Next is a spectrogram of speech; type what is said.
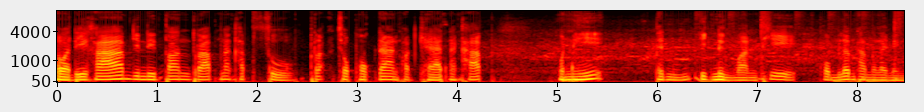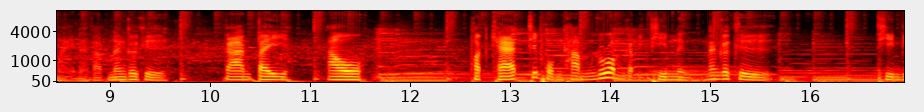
สวัสดีครับ ยินดีต้อนรับนะครับ สู่ประชบหกด้านพอดแคสต์นะครับ วันนี้เป็นอีกหนึ่งวันที่ผมเริ่มทำอะไรใหม่ๆนะครับ นั่นก็คือการไปเอาพอดแคสต์ที่ผมทำร่วมกับอีกทีมหนึ่ง นั่นก็คือทีม b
